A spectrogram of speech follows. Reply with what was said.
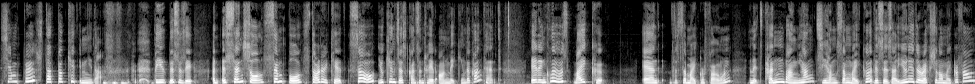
심플 스타터 킷입니다. The- this is a an essential simple starter kit so you can just concentrate on making the content. It includes mic and this a microphone and it's 단방향 지향성 마이크. This is a unidirectional microphone.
